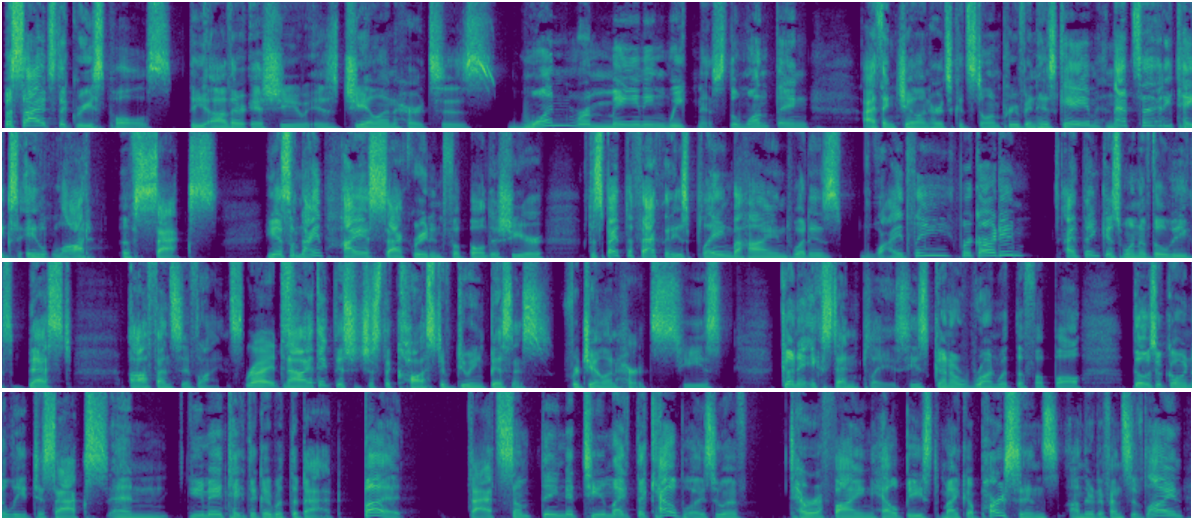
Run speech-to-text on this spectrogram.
Besides the grease poles, the other issue is Jalen Hurts' one remaining weakness. The one thing I think Jalen Hurts could still improve in his game, and that's that he takes a lot of sacks. He has the ninth highest sack rate in football this year, despite the fact that he's playing behind what is widely regarded, I think, as one of the league's best offensive lines. Right. Now, I think this is just the cost of doing business for Jalen Hurts. He's going to extend plays, he's going to run with the football. Those are going to lead to sacks, and you may take the good with the bad. But that's something a team like the Cowboys, who have terrifying hell beast Micah Parsons on their defensive line,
